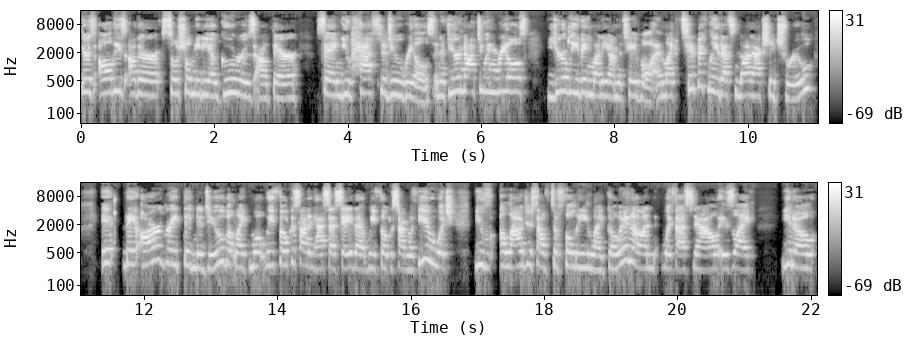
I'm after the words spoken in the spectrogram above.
there's all these other social media gurus out there saying you have to do reels. And if you're not doing reels, you're leaving money on the table. And like typically that's not actually true. It they are a great thing to do, but like what we focus on in SSA that we focused on with you, which you've allowed yourself to fully like go in on with us now is like, you know,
